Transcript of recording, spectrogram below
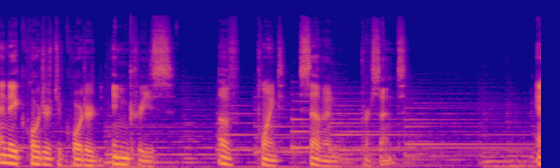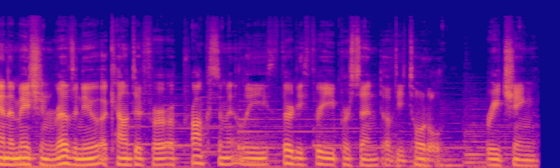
and a quarter-to-quarter increase of 0.7%. Animation revenue accounted for approximately 33% of the total, reaching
